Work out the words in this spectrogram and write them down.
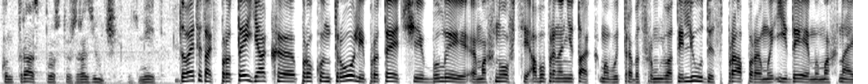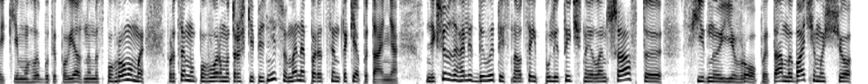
контраст просто ж разючий. Розумієте? Давайте так про те, як е, про контроль і про те, чи були е, махновці, або принаймні так, мабуть, треба сформулювати люди з прапорами і ідеями Махна, які могли бути пов'язаними з погромами. Про це ми поговоримо трошки пізніше. У мене перед цим таке питання: якщо взагалі дивитись на оцей політичний ландшафт е, східної Європи, та ми бачимо, що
